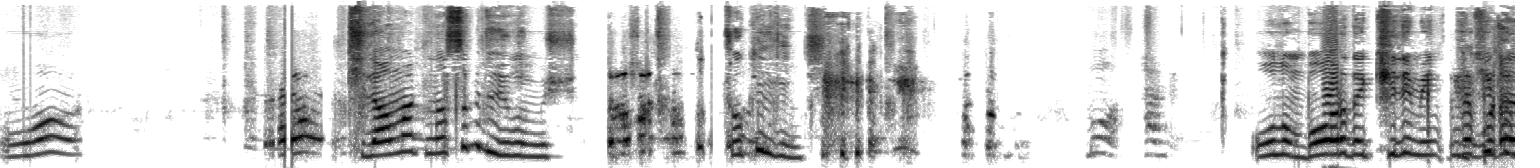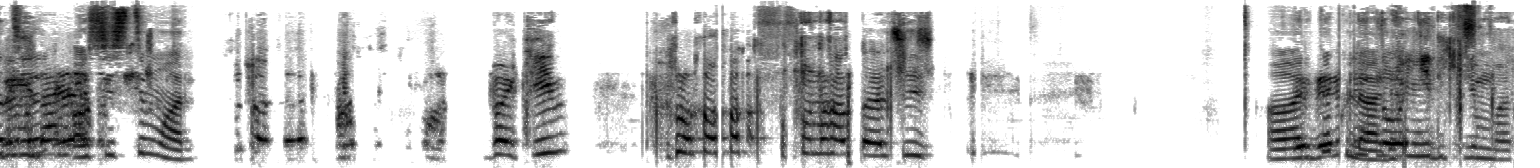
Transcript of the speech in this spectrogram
Oha. Kill almak nasıl bir duyguymuş? Çok ilginç. Oğlum bu arada kilimin Bir de iki burada katı birinden- asistim var. Bakayım. 16 asist. Harika Benim de kulali. 17 kilim var.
